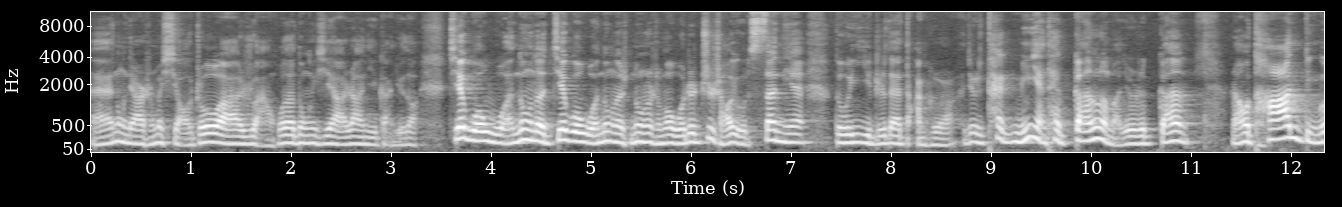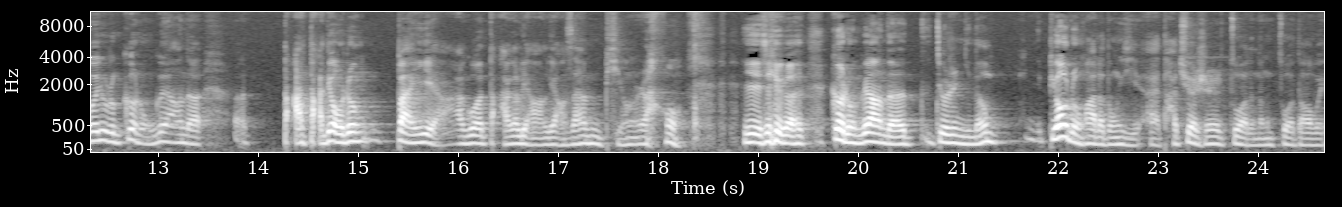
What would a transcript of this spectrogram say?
哎，弄点什么小粥啊，软和的东西啊，让你感觉到。结果我弄的，结果我弄的弄成什么？我这至少有三天都一直在打嗝，就是太明显太干了嘛，就是干。然后他顶多就是各种各样的呃打打吊针，半夜啊给我打个两两三瓶，然后 也这个各种各样的，就是你能。标准化的东西，哎，他确实做的能做到位，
